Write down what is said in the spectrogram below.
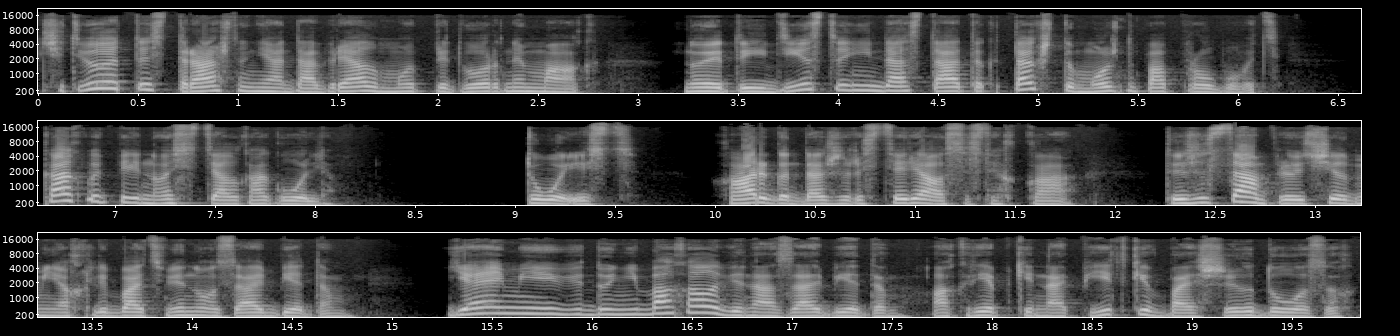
четвертый страшно не одобрял мой придворный маг. Но это единственный недостаток, так что можно попробовать. Как вы переносите алкоголь? То есть Харган даже растерялся слегка. Ты же сам приучил меня хлебать вино за обедом. Я имею в виду не бокал вина за обедом, а крепкие напитки в больших дозах.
